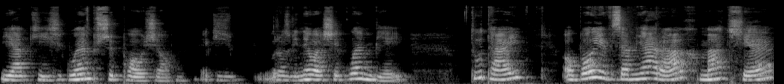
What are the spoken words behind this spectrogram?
jakiś głębszy poziom, jakiś rozwinęła się głębiej. Tutaj oboje w zamiarach macie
